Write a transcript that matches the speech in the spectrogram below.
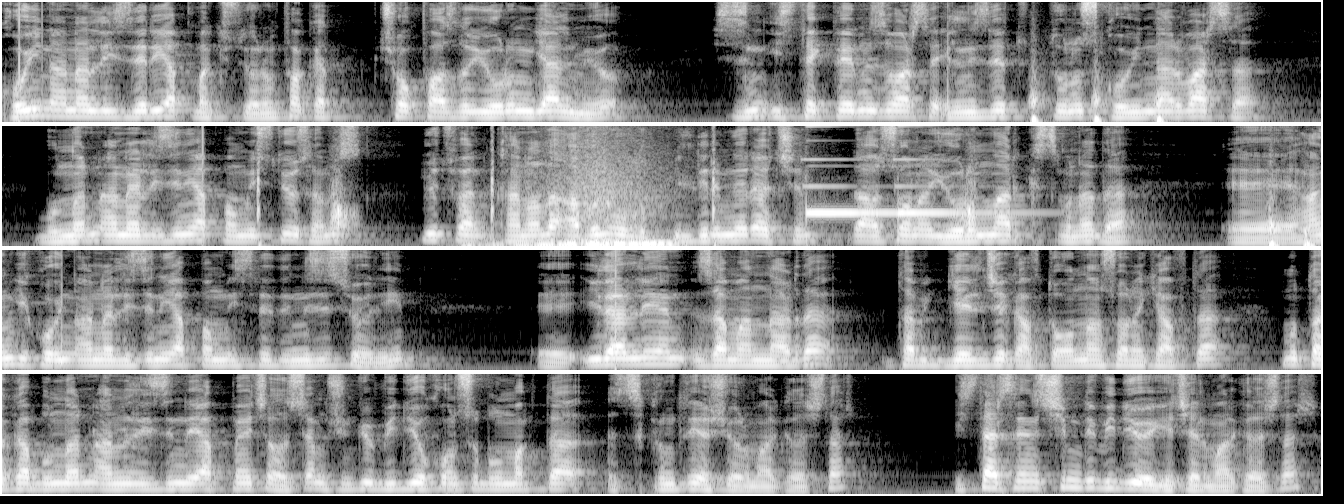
Coin analizleri yapmak istiyorum fakat çok fazla yorum gelmiyor. Sizin istekleriniz varsa, elinizde tuttuğunuz coinler varsa bunların analizini yapmamı istiyorsanız lütfen kanala abone olup bildirimleri açın. Daha sonra yorumlar kısmına da e, hangi coin analizini yapmamı istediğinizi söyleyin. E, ilerleyen zamanlarda tabi gelecek hafta ondan sonraki hafta mutlaka bunların analizini de yapmaya çalışacağım. Çünkü video konusu bulmakta sıkıntı yaşıyorum arkadaşlar. İsterseniz şimdi videoya geçelim arkadaşlar.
